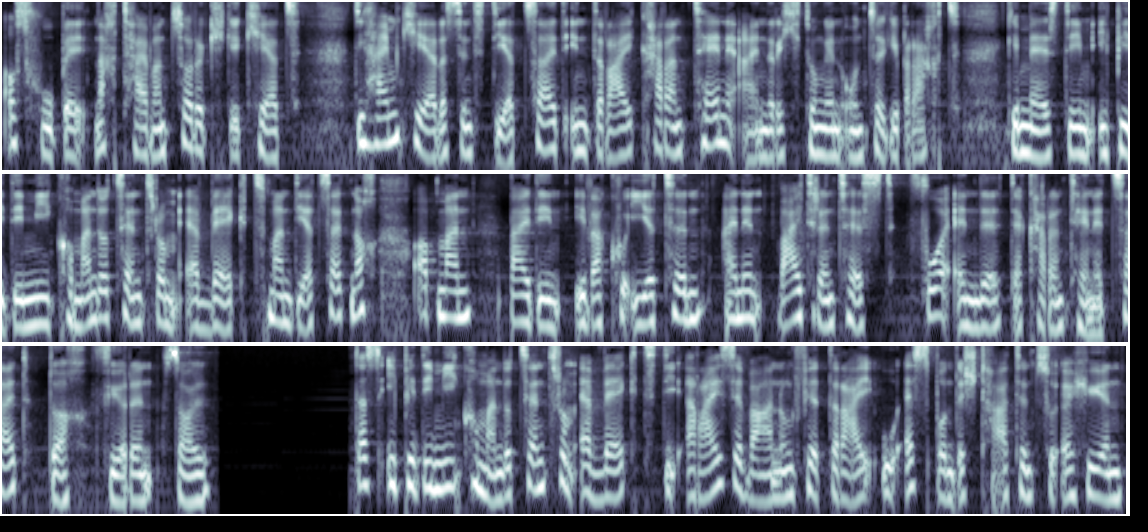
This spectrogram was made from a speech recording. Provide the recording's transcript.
aus Hubei nach Taiwan zurückgekehrt. Die Heimkehrer sind derzeit in drei Quarantäneeinrichtungen untergebracht. Gemäß dem Epidemie-Kommandozentrum erwägt man derzeit noch, ob man bei den Evakuierten einen weiteren Test vor Ende der Quarantänezeit durchführen soll. Das Epidemie-Kommandozentrum erwägt, die Reisewarnung für drei US-Bundesstaaten zu erhöhen.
